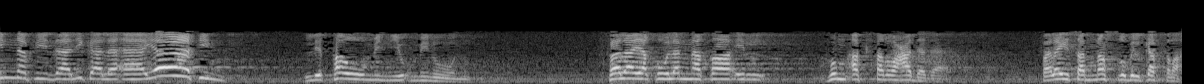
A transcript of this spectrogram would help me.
إن في ذلك لآيات لقوم يؤمنون. فلا يقولن قائل هم أكثر عددا. فليس النصر بالكثرة.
